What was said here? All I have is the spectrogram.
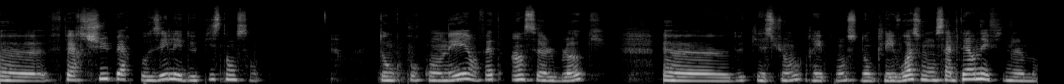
euh, faire superposer les deux pistes ensemble. Donc, pour qu'on ait en fait un seul bloc euh, de questions-réponses. Donc, les voix vont s'alterner finalement.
